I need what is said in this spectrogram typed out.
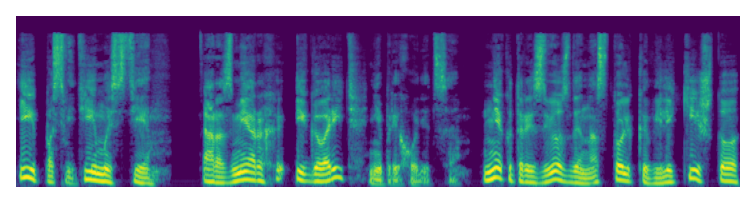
и по светимости. О размерах и говорить не приходится. Некоторые звезды настолько велики, что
